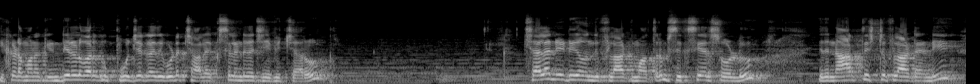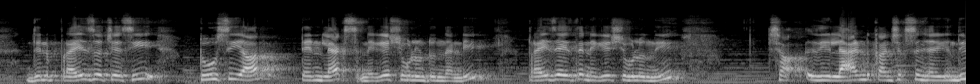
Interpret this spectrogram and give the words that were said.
ఇక్కడ మనకి ఇంటీరియర్ వరకు పూజ గది కూడా చాలా ఎక్సలెంట్గా చేపించారు. చాలా నీట్గా ఉంది ఫ్లాట్ మాత్రం. Six years old. ఇది నార్త్ ఈస్ట్ ఫ్లాట్ అండి. దీని ప్రైస్ వచ్చేసి two CR ten lakhs negotiable ఉంటుందండి. ప్రైస్ అయితే నెగోషియబుల్ ఉంది. చా ఇది ల్యాండ్ కన్స్ట్రక్షన్ జరిగింది.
